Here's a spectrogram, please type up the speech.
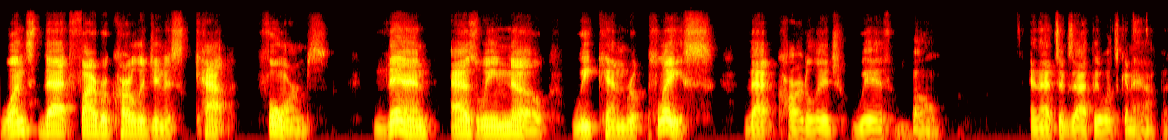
once that fibrocartilaginous cap forms, then, as we know, we can replace that cartilage with bone. And that's exactly what's going to happen.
